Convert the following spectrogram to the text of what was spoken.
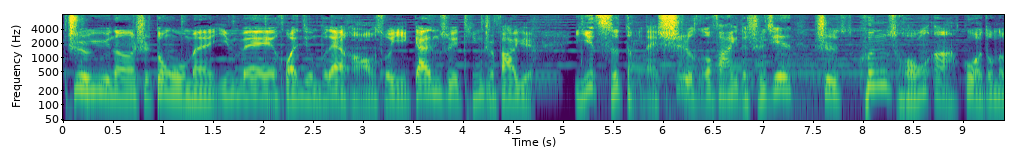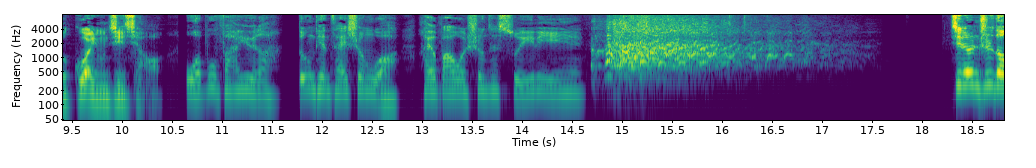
治愈呢，是动物们因为环境不太好，所以干脆停止发育。以此等待适合发育的时间，是昆虫啊过冬的惯用技巧。我不发育了，冬天才生我，还要把我生在水里。既然知道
